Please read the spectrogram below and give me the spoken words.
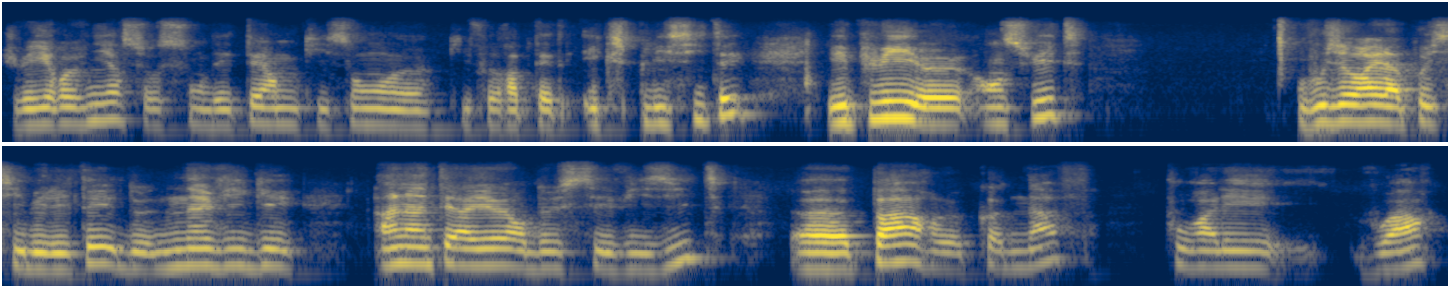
Je vais y revenir, ce sont des termes qui sont qu'il faudra peut-être expliciter. Et puis ensuite, vous aurez la possibilité de naviguer à l'intérieur de ces visites euh, par euh, code NAF pour aller voir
